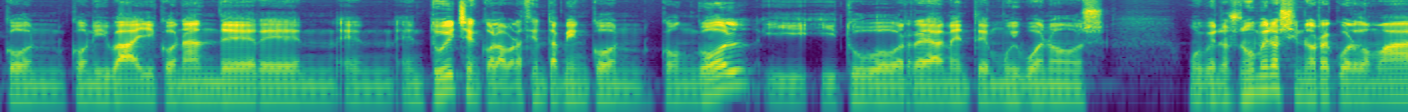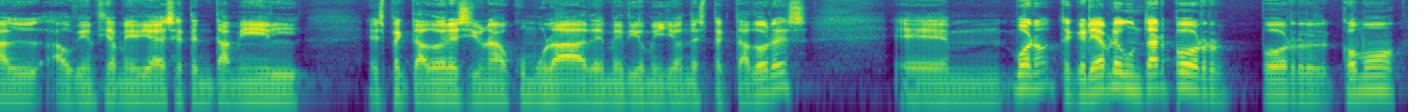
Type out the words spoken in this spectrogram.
con, con, Ibai y con Ander en, Twitch, en colaboración también con, con Gol, y, tuvo realmente muy buenos, muy buenos números. Si no recuerdo mal, audiencia media de 70.000 espectadores y una acumulada de medio millón de espectadores. bueno, te quería preguntar por, por cómo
